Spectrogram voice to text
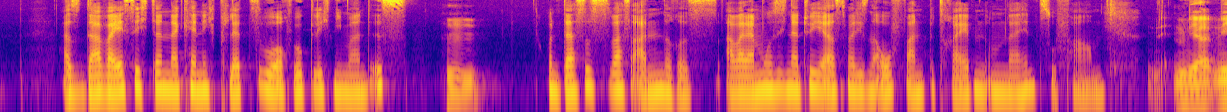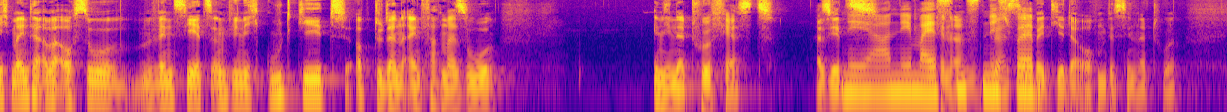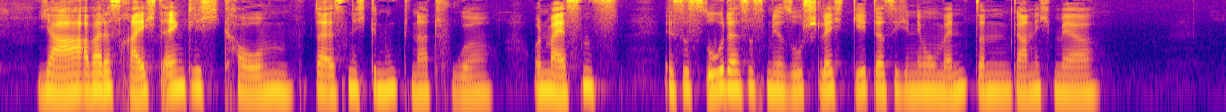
also da weiß ich dann, da kenne ich Plätze, wo auch wirklich niemand ist. Hm. Und das ist was anderes. Aber dann muss ich natürlich erstmal diesen Aufwand betreiben, um da hinzufahren. Ja, nee, ich meinte aber auch so, wenn es dir jetzt irgendwie nicht gut geht, ob du dann einfach mal so in die Natur fährst. Also jetzt. Nee, ja, nee, meistens nicht. Du hast weil, ja bei dir da auch ein bisschen Natur. Ja, aber das reicht eigentlich kaum. Da ist nicht genug Natur. Und meistens ist es so, dass es mir so schlecht geht, dass ich in dem Moment dann gar nicht mehr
